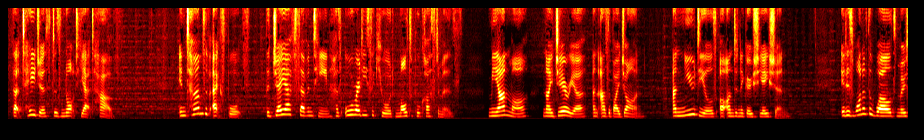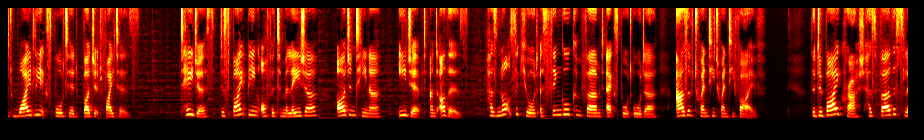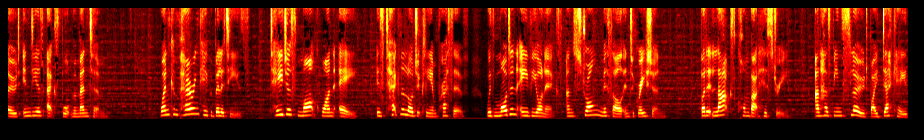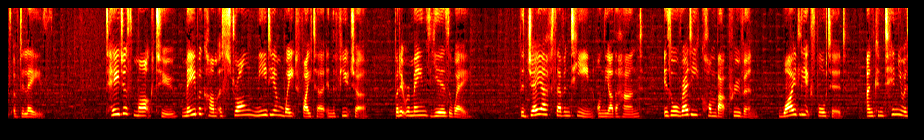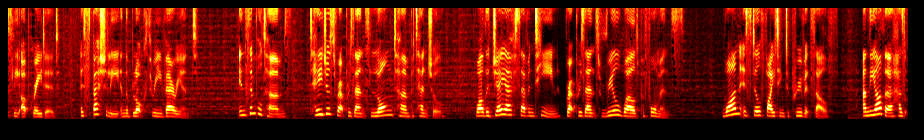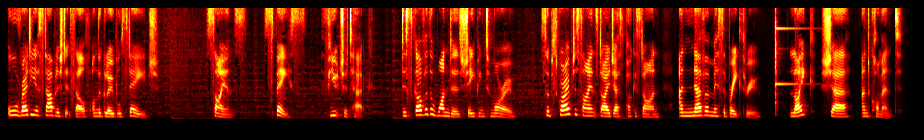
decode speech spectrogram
that Tejas does not yet have. In terms of exports, the JF 17 has already secured multiple customers Myanmar, Nigeria, and Azerbaijan, and new deals are under negotiation. It is one of the world's most widely exported budget fighters. Tejas, despite being offered to Malaysia, Argentina, Egypt, and others, has not secured a single confirmed export order as of 2025. The Dubai crash has further slowed India's export momentum. When comparing capabilities, Tejas Mark 1A is technologically impressive with modern avionics and strong missile integration, but it lacks combat history and has been slowed by decades of delays. Tejas Mark II may become a strong medium weight fighter in the future, but it remains years away. The JF 17, on the other hand, is already combat proven, widely exported, and continuously upgraded especially in the Block 3 variant. In simple terms, Tejas represents long term potential, while the JF 17 represents real world performance. One is still fighting to prove itself, and the other has already established itself on the global stage. Science, space, future tech. Discover the wonders shaping tomorrow. Subscribe to Science Digest Pakistan and never miss a breakthrough. Like, share, and comment.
